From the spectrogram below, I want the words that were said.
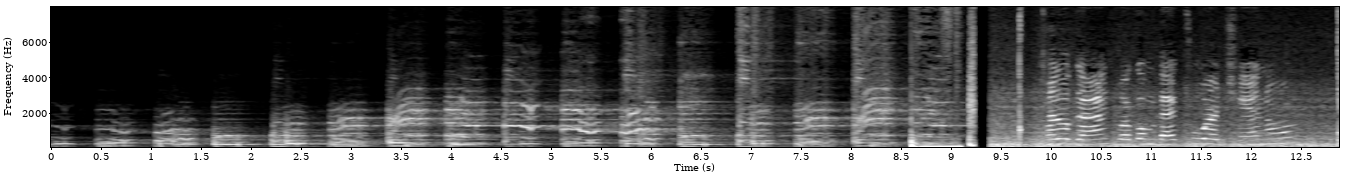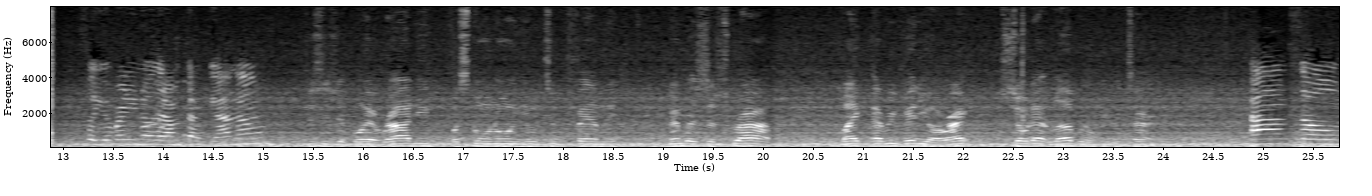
Hello guys, welcome back to our channel. So you already know that I'm Tatiana. This is your boy Rodney. What's going on, YouTube family? Remember, subscribe, like every video, alright? Show that love, it'll be returned. Um, so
